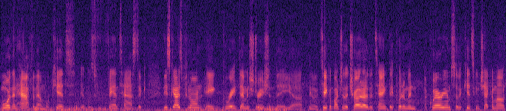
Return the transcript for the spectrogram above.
more than half of them were kids. It was fantastic. These guys put on a great demonstration. They, uh, you know, take a bunch of the trout out of the tank. They put them in aquariums so the kids can check them out.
